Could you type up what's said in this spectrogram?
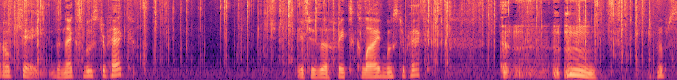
Okay, the next booster pack, which is a Fates Collide booster pack. Oops.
